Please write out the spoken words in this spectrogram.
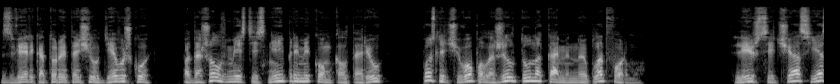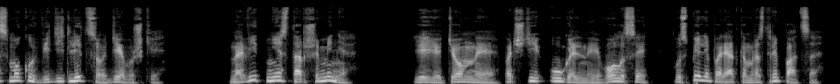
Зверь, который тащил девушку, подошел вместе с ней прямиком к алтарю, после чего положил ту на каменную платформу. Лишь сейчас я смог увидеть лицо девушки. На вид не старше меня. Ее темные, почти угольные волосы успели порядком растрепаться.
